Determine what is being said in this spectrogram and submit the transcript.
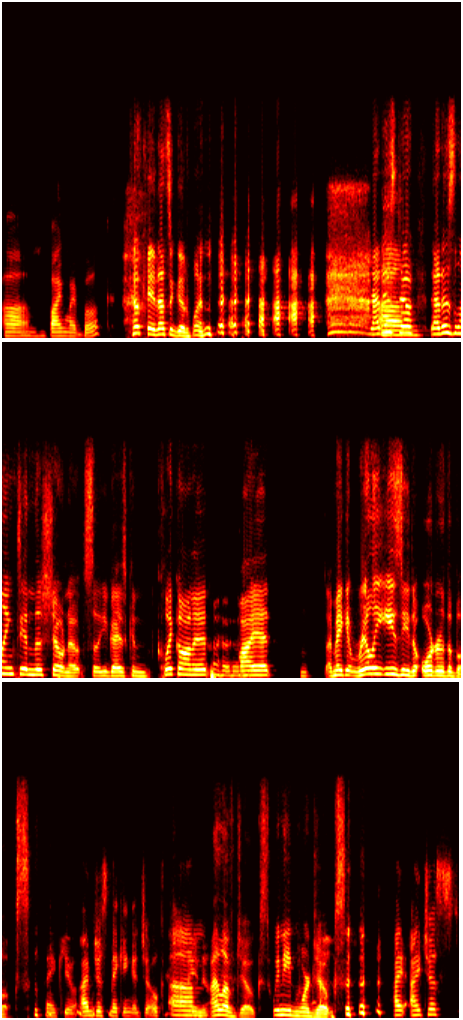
um, buying my book. okay that's a good one That is Um, that is linked in the show notes, so you guys can click on it, buy it. I make it really easy to order the books. Thank you. I'm just making a joke. I, Um, know, I love jokes. We need more jokes. I, I just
